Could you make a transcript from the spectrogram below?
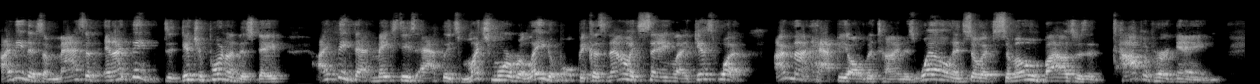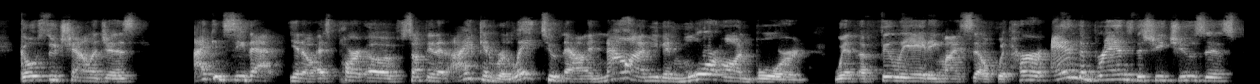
I think there's a massive, and I think to get your point on this, Dave I think that makes these athletes much more relatable because now it's saying, like, guess what? I'm not happy all the time as well. And so if Simone Biles was at the top of her game, goes through challenges, I can see that, you know, as part of something that I can relate to now. And now I'm even more on board with affiliating myself with her and the brands that she chooses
